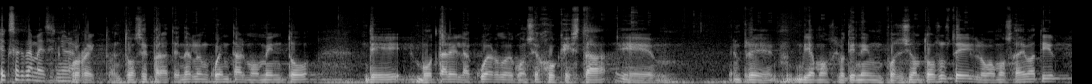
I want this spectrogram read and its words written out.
Exactamente, señora. Correcto. Entonces, para tenerlo en cuenta al momento de votar el acuerdo de consejo que está, digamos, lo tienen en posesión todos ustedes, lo vamos a debatir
